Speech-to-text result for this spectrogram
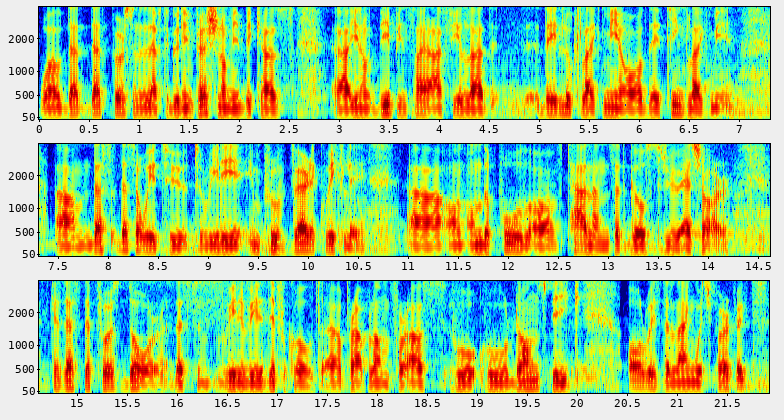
"Well, that, that person left a good impression on me because, uh, you know, deep inside I feel that they look like me or they think like me." Um, that's that's a way to, to really improve very quickly uh, on, on the pool of talents that goes through HR, because that's the first door. That's a really really difficult uh, problem for us who who don't speak always the language perfect.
